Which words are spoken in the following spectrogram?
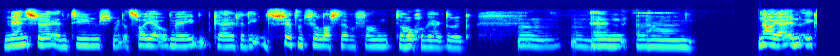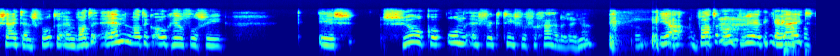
mensen en teams, maar dat zal jij ook meekrijgen, die ontzettend veel last hebben van te hoge werkdruk. Mm, mm. En ehm, nou ja, en ik zei tenslotte, en wat, en wat ik ook heel veel zie, is zulke oneffectieve vergaderingen. ja, wat ook weer leidt.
